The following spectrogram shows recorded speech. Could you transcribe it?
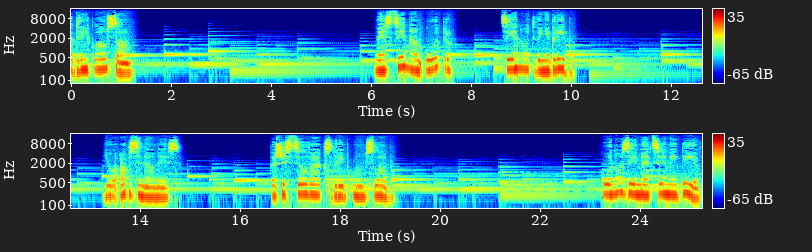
kad viņu klausām, mēs cienām otru, cienot viņa gribu, jo apzināmies, ka šis cilvēks grib mums labu. Ko nozīmē cienīt Dievu?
